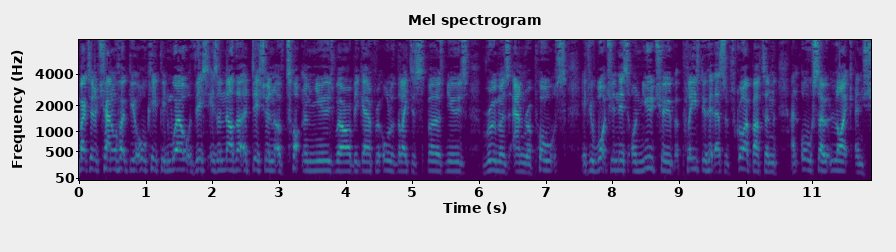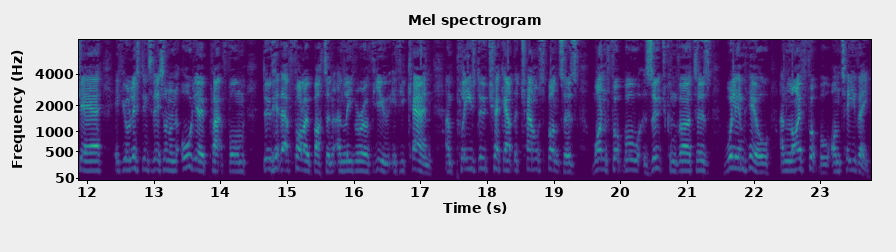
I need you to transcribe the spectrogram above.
Welcome back to the channel. Hope you're all keeping well. This is another edition of Tottenham News where I'll be going through all of the latest Spurs news, rumours and reports. If you're watching this on YouTube, please do hit that subscribe button and also like and share. If you're listening to this on an audio platform, do hit that follow button and leave a review if you can. And please do check out the channel sponsors, One Football, Zooch Converters, William Hill and Live Football on TV.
